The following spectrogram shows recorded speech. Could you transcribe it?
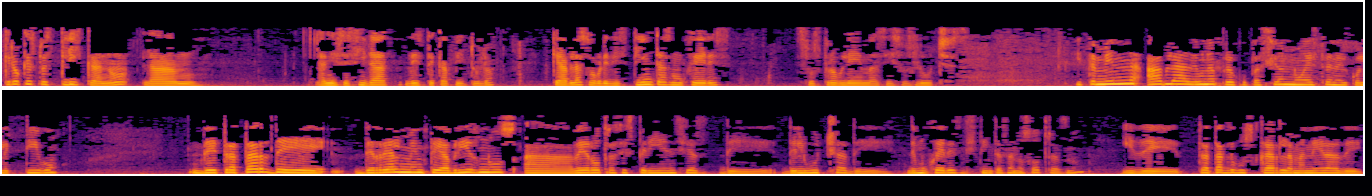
Creo que esto explica ¿no? la, la necesidad de este capítulo que habla sobre distintas mujeres, sus problemas y sus luchas. Y también habla de una preocupación nuestra en el colectivo de tratar de, de realmente abrirnos a ver otras experiencias de, de lucha de, de, mujeres distintas a nosotras, ¿no? Y de tratar de buscar la manera de,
